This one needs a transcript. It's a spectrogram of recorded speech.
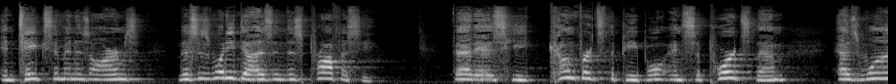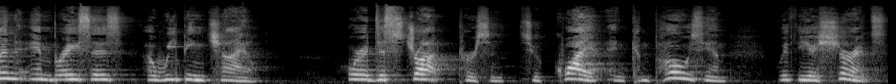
and takes him in his arms. This is what he does in this prophecy. That is, he comforts the people and supports them as one embraces a weeping child or a distraught person to quiet and compose him with the assurance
